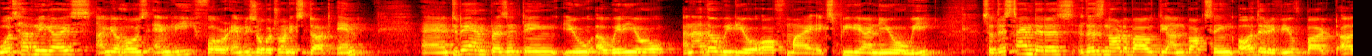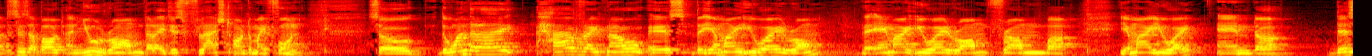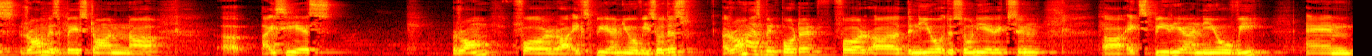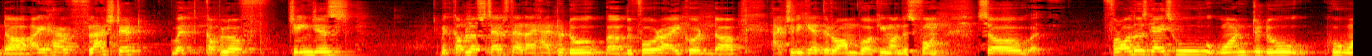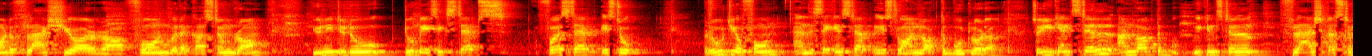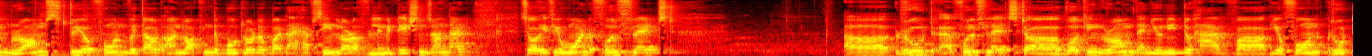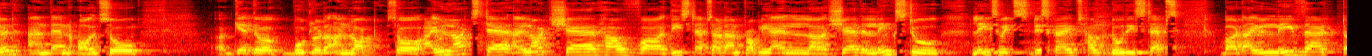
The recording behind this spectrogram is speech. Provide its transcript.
What's happening guys? I'm your host Emily for emilysrobotronics.in and today I'm presenting you a video, another video of my Xperia Neo V. So this time there is, this is not about the unboxing or the review but uh, this is about a new ROM that I just flashed onto my phone. So the one that I have right now is the MIUI ROM, the MIUI ROM from uh, MIUI and uh, this ROM is based on uh, ICS ROM for uh, Xperia Neo V. So this ROM has been ported for uh, the Neo, the Sony Ericsson uh, Xperia Neo V and uh, I have flashed it with a couple of changes with a couple of steps that I had to do uh, before I could uh, actually get the ROM working on this phone. So for all those guys who want to do who want to flash your uh, phone with a custom ROM you need to do two basic steps. First step is to root your phone and the second step is to unlock the bootloader. So you can still unlock the you can still flash custom ROMs to your phone without unlocking the bootloader but I have seen a lot of limitations on that. So if you want a full-fledged uh, root a full-fledged uh, working ROM then you need to have uh, your phone rooted and then also uh, get the bootloader unlocked. So I will not stare I'll not share how uh, these steps are done. Probably I'll uh, share the links to links which describes how to do these steps. But I will leave that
